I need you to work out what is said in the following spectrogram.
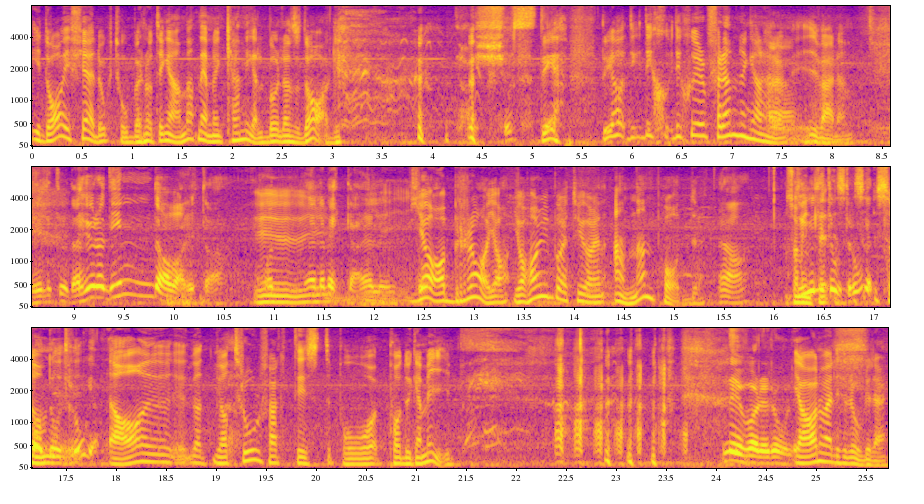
idag är 4 oktober någonting annat, nämligen kanelbullens dag. Ja, just det. Det, det, det, det, sker förändringar här Ja. i världen. Det är lite udda. Hur har din dag varit då? Eh, Eller vecka? Eller så? Ja, bra. Jag, jag har ju börjat göra en annan podd. ja. du är lite otrogen. Poddotrogen. Ja, jag, jag tror faktiskt på poddogami. Nu var det roligt. Ja, det var lite roligt där.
